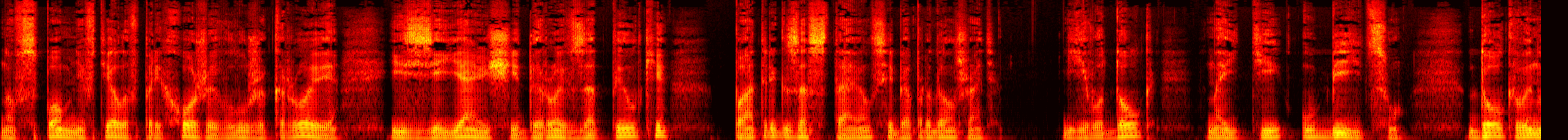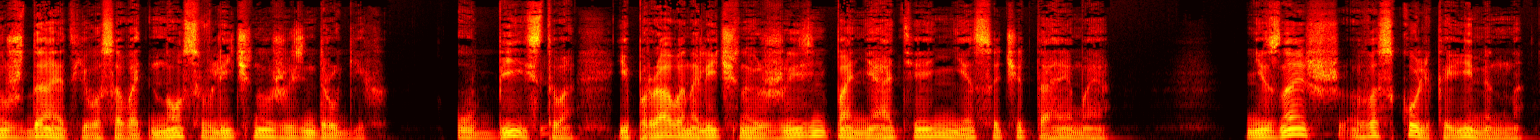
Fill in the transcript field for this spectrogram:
Но, вспомнив тело в прихожей в луже крови и с зияющей дырой в затылке, Патрик заставил себя продолжать. Его долг — найти убийцу. Долг вынуждает его совать нос в личную жизнь других. Убийство и право на личную жизнь — понятие несочетаемое. Не знаешь, во сколько именно ——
